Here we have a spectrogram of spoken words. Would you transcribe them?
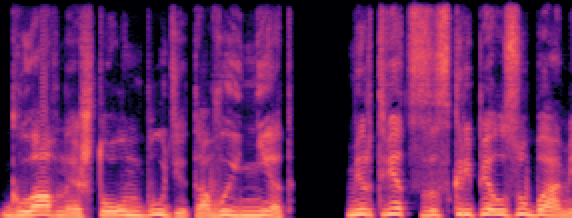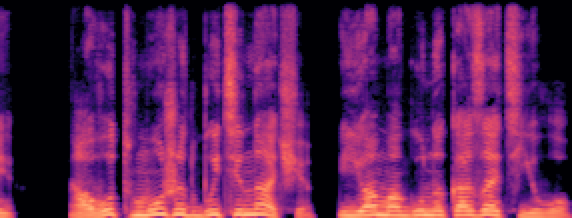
Главное, что он будет, а вы нет. Мертвец заскрипел зубами. А вот может быть иначе. Я могу наказать его.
